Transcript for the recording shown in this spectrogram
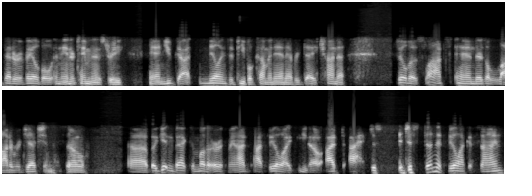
that are available in the entertainment industry, and you've got millions of people coming in every day trying to fill those slots, and there's a lot of rejection. So, uh, but getting back to Mother Earth, man, I I feel like you know I I just it just doesn't it feel like a sign,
